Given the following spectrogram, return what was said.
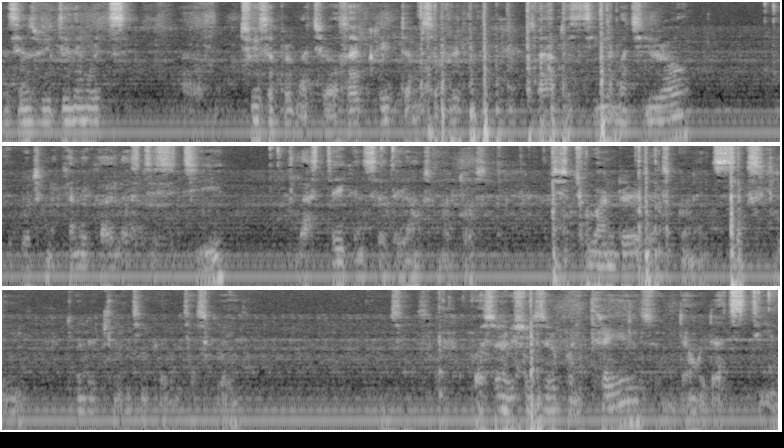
And since we're dealing with uh, two separate materials I create them separately. So I have the steel material I go to mechanical elasticity elastic and set the Young's modulus which is 200 exponent 6 kilo 200 kilometer per meter squared Poisson ratio 0.3 so I'm done with that steel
